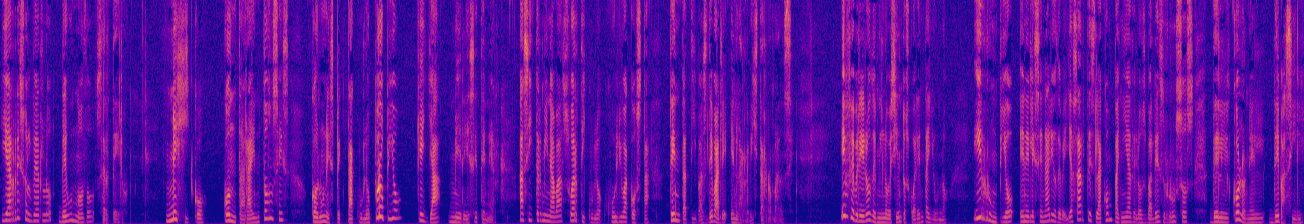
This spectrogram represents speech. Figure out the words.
y a resolverlo de un modo certero. México contará entonces con un espectáculo propio que ya merece tener. Así terminaba su artículo Julio Acosta, Tentativas de Ballet en la revista Romance. En febrero de 1941, irrumpió en el escenario de Bellas Artes la compañía de los ballets rusos del colonel de Basil,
